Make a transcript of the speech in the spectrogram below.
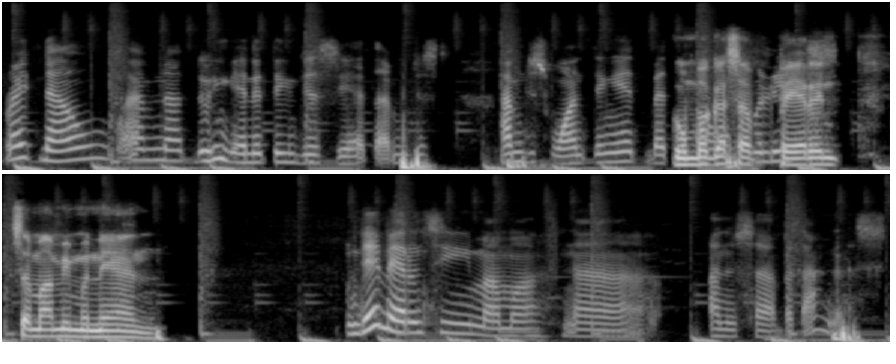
right now I'm not doing anything just yet. I'm just I'm just wanting it but Kumbaga sa parent, sa mami mo na yan. hindi meron si mama na ano sa Batangas.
